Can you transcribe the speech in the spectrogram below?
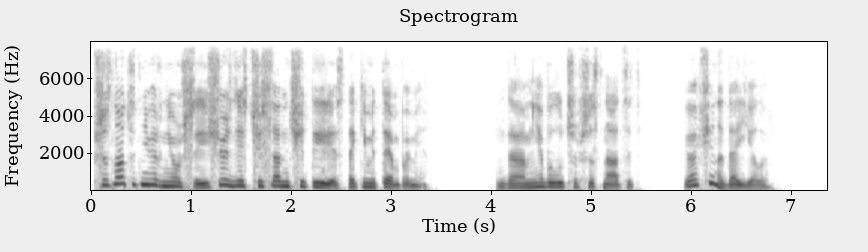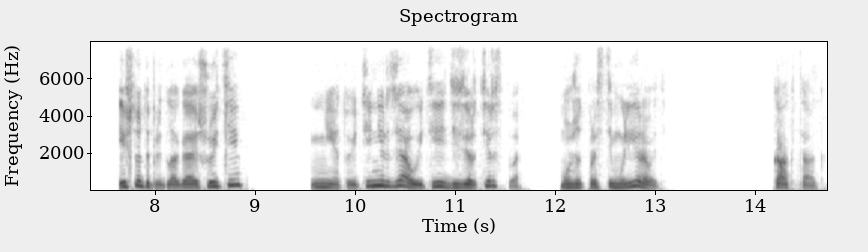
В шестнадцать не вернешься, еще здесь часа на четыре с такими темпами». Да, мне бы лучше в шестнадцать. И вообще надоело. И что ты предлагаешь, уйти? Нет, уйти нельзя, уйти дезертирство. Может простимулировать. Как так?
